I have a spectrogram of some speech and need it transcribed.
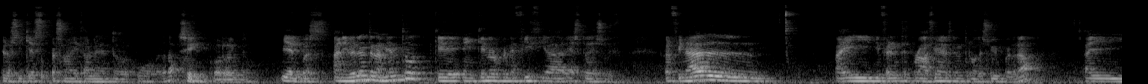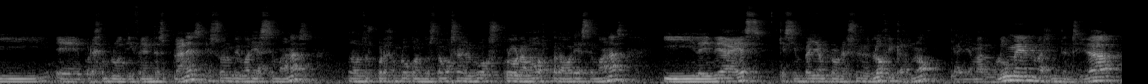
pero sí que es personalizable dentro del juego, ¿verdad? Sí, correcto. Bien, pues a nivel de entrenamiento, ¿qué, ¿en qué nos beneficia esto de Swift? Al final hay diferentes programaciones dentro de Swift, ¿verdad? Hay, eh, por ejemplo, diferentes planes que son de varias semanas. Nosotros, por ejemplo, cuando estamos en el box programamos para varias semanas y la idea es que siempre hayan progresiones lógicas, ¿no? Que haya más volumen, más intensidad,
